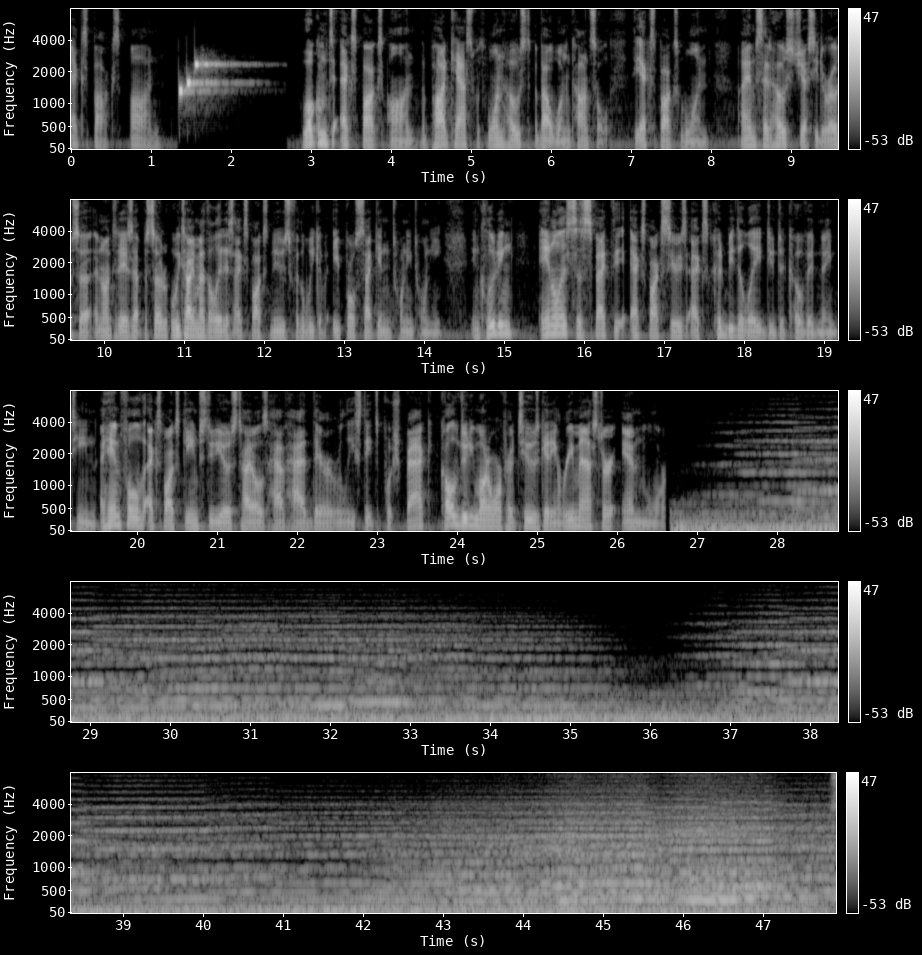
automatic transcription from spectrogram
Xbox On. Welcome to Xbox On, the podcast with one host about one console, the Xbox One. I am said host, Jesse DeRosa, and on today's episode, we'll be talking about the latest Xbox news for the week of April 2nd, 2020, including analysts suspect the Xbox Series X could be delayed due to COVID 19. A handful of Xbox Game Studios titles have had their release dates pushed back, Call of Duty Modern Warfare 2 is getting a remaster, and more.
